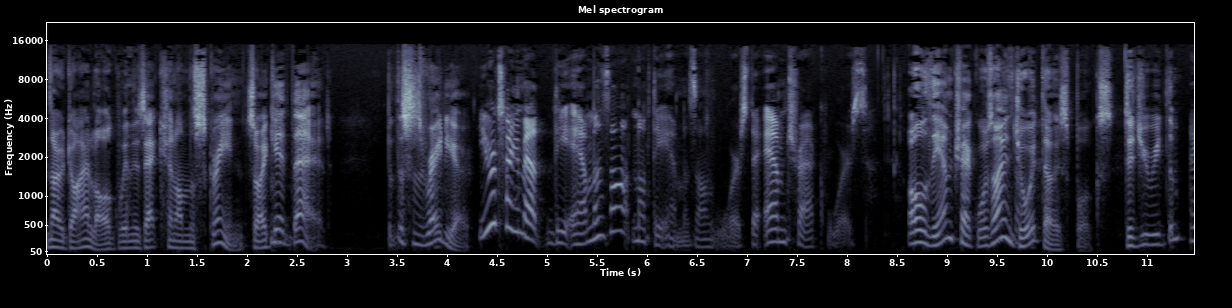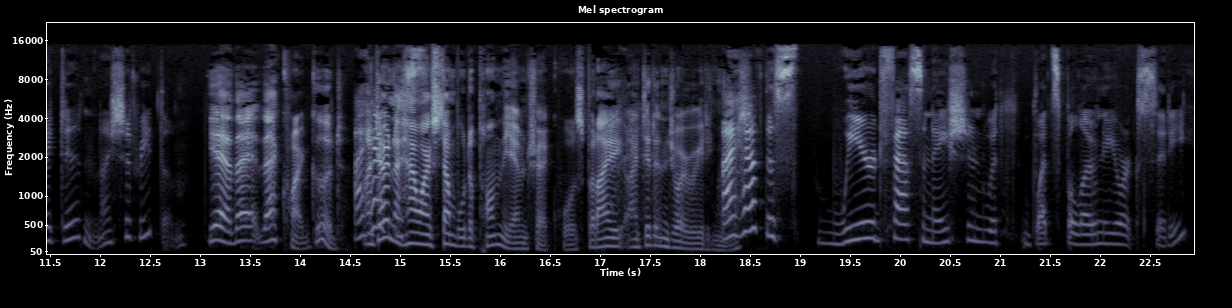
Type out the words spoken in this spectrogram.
no dialogue, when there's action on the screen. So I get that. But this is radio. You were talking about the Amazon, not the Amazon Wars, the Amtrak Wars. Oh, the Amtrak Wars. I enjoyed those books. Did you read them? I didn't. I should read them. Yeah, they're, they're quite good. I I, don't know this- how I stumbled upon the Amtrak Wars, but I, I did enjoy reading them. I have this weird fascination with what's below New York City.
